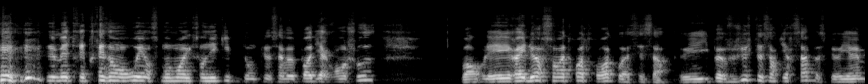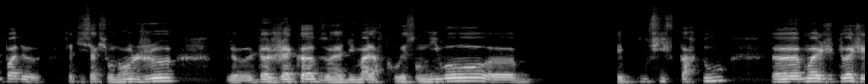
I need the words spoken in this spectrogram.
le maître est très enroué en ce moment avec son équipe, donc ça ne veut pas dire grand-chose. Bon, les Raiders sont à 3-3, quoi, c'est ça. ils peuvent juste sortir ça parce qu'il n'y a même pas de satisfaction dans le jeu. Josh Jacobs, on a du mal à retrouver son niveau. c'est poussif partout. Euh, moi, tu vois, je,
